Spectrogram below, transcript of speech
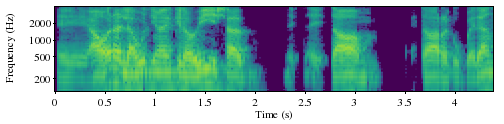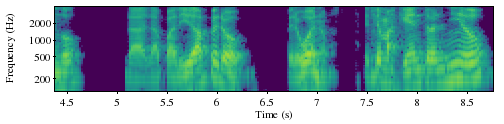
Eh, ahora, la última vez que lo vi, ya estaba, estaba recuperando la, paridad, pero, pero bueno, el tema es que entra el miedo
